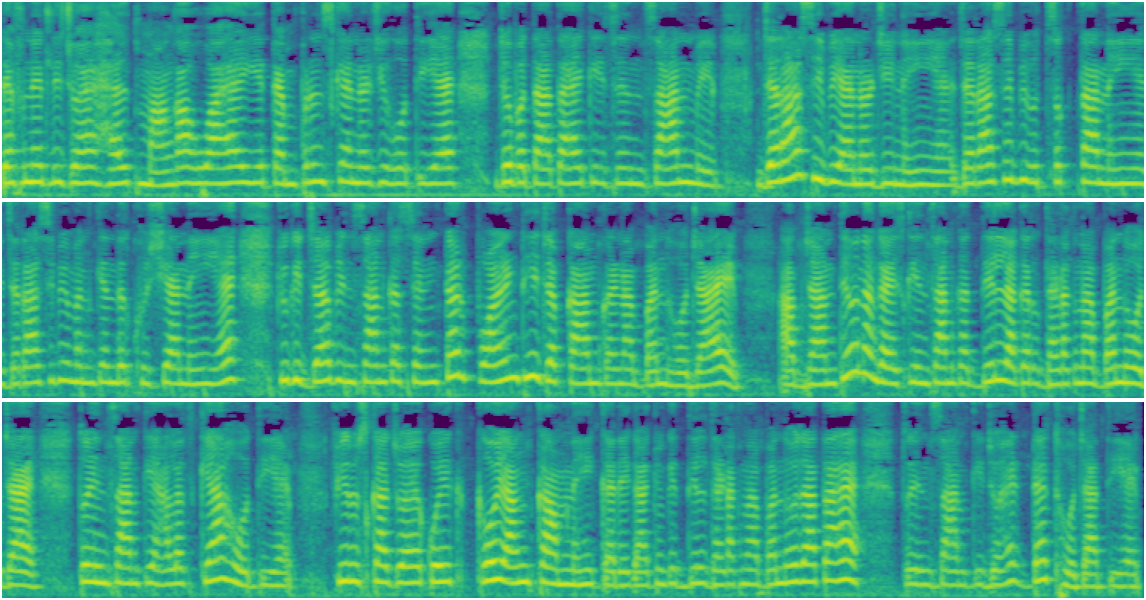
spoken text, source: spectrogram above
डेफिनेटली जो है हेल्प मांगा हुआ है। ये टेम्परेंस की एनर्जी होती है, जो बताता है कि इस इंसान में जरा सी भी एनर्जी नहीं है, जरा से भी उत्सुकता नहीं है, जरा सी भी मन के अंदर खुशियाँ नहीं है, क्योंकि जब इंसान का सेंटर पॉइंट ही जब काम करना बंद हो जाए, आप जानते हो ना गाइस कि इंसान का दिल अगर धड़कना बंद हो जाए तो इंसान की हालत क्या होती है? फिर उसका जो है कोई कोई अंग काम नहीं करेगा, क्योंकि दिल धड़कना बंद हो जाता है तो इंसान की जो है डेथ हो जाती है।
